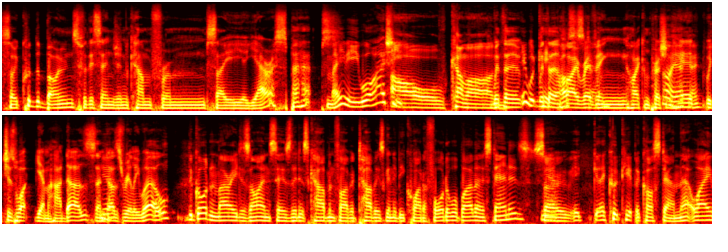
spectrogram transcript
So could the bones for this engine come from, say, a Yaris, perhaps? Maybe. Well, actually, Oh, come on. With a It would with a high costs revving, high compression Oh, yeah, head, okay. which is what Yamaha does and Yeah. does really well. the Gordon Murray design says that its carbon fiber tub is going to be quite affordable by those standards, so it, they could keep the cost down that way.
